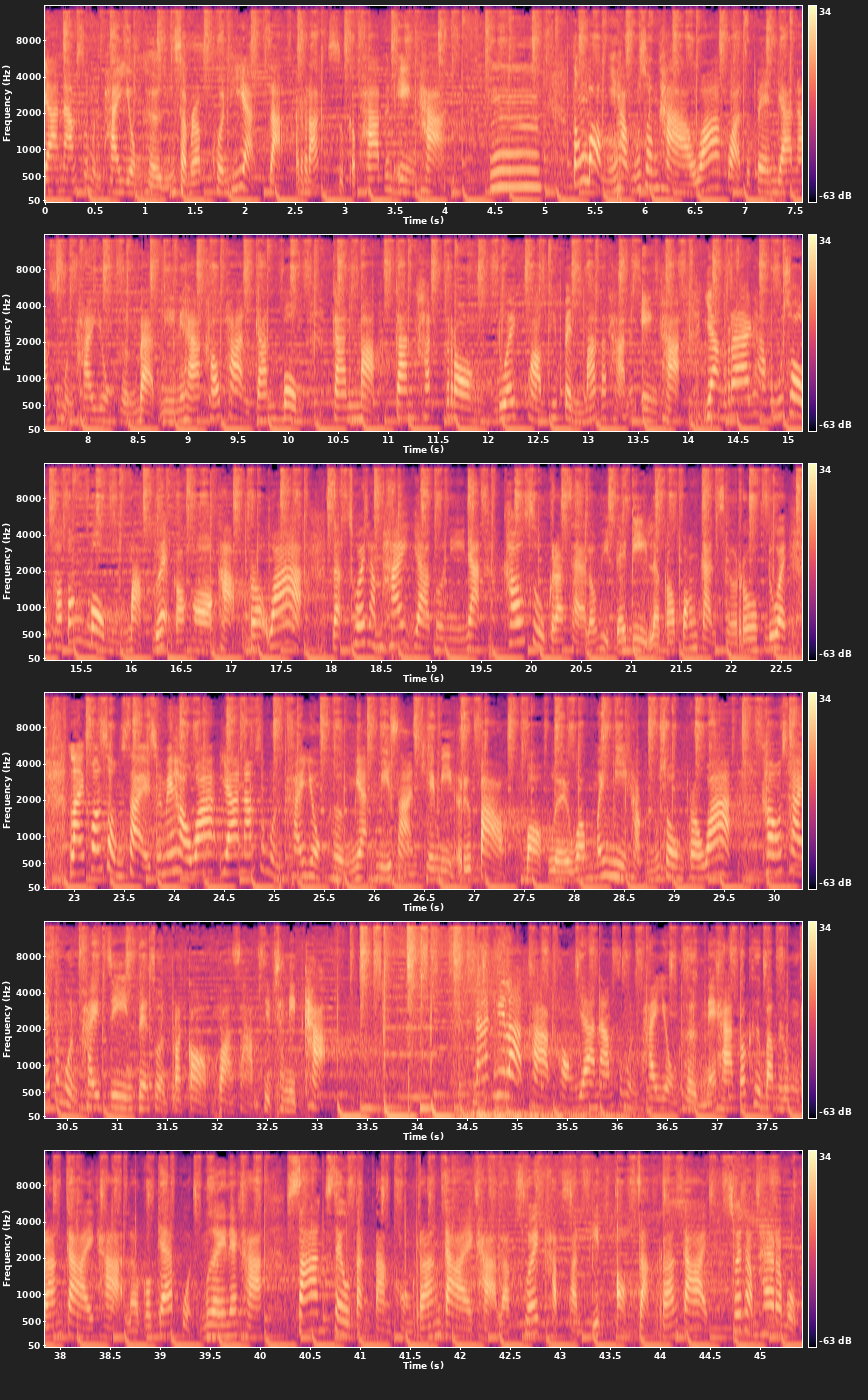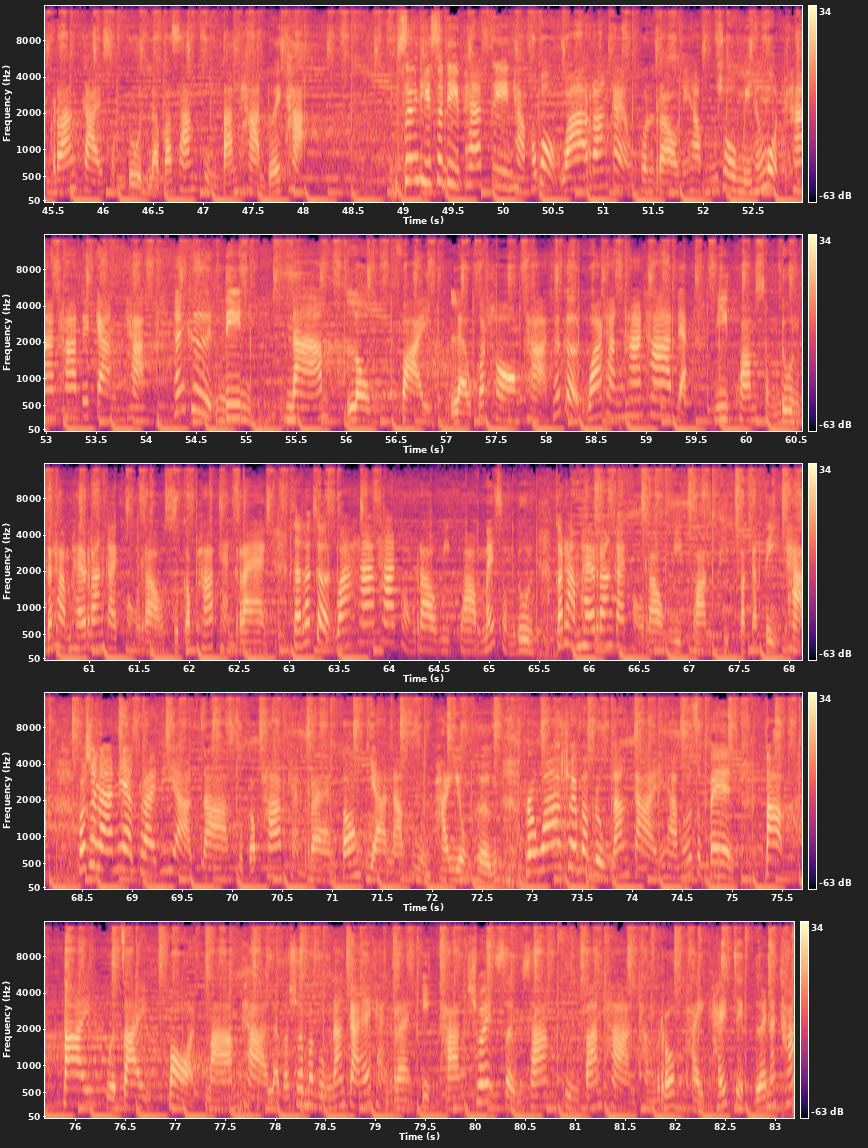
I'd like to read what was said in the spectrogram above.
ยาน้ำสมุนไพรหยงเหิงสำหรับคนที่อยากจะรักสุขภาพนั่นเองค่ะต้องบอกงนี้ค่ะคุณผู้ชมค่ะว่ากว่าจะเป็นยาน้ำสมุนไพรหยงเหิงแบบนี้นะคะเขาผ่านการบ่ม การหมัก การคัดกรองด้วยความที่เป็นมาตรฐานนั่นเองค่ะ อย่างแรกนะคะคุณผู้ชมเขาต้องบ่มหมักด้วยแอลกอฮอล์ค่ะ เพราะว่า จะช่วยทำให้ยาตัวนี้เนี่ยเข้าสู่กระแสโลหิตได้ดี แล้วก็ป้องกันเชื้อโรคด้วย หลายคนสงสัยใช่ไหมคะว่ายาน้ำสมุนไพรหยงเหิงเนี่ยมีสารเคมีหรือเปล่าบอกเลยว่าไม่มีค่ะคุณผู้ชม เพราะว่าเขาใช้สมุนไพรจีนเป็นส่วนประกอบกว่า 30 ชนิดค่ะ หน้าที่หลักค่ะของยาน้ำ มุนไพรหยงเถิงนะคะ ก็คือบำรุงร่างกายค่ะ แล้วก็แก้ปวดเมื่อยนะคะ สร้างเซลล์ต่างๆ ของร่างกายค่ะแล้วช่วยขับสารพิษออกจากร่างกาย ช่วยทำให้ระบบร่างกายสมดุล แล้วก็สร้างภูมิต้านทานด้วยค่ะซึ่งทฤษฎีแพทย์จีนค่ะเขาบอกว่าร่างกายของคนเราเนี่ยค่ะคุณผู้ชมมีทั้งหมด 5 ธาตุด้วยกันค่ะ นั่นคือดิน น้ำลมไฟแล้วก็ทองค่ะ ถ้าเกิดว่าทั้ง 5 ธาตุเนี่ยมีความสมดุลก็ทำให้ร่างกายของเราสุขภาพแข็งแรง แต่ถ้าเกิดว่า 5 ธาตุของเรามีความไม่สมดุล ก็ทำให้ร่างกายของเรามีความผิดปกติค่ะ เพราะฉะนั้นเนี่ยใครที่อยากจะสุขภาพแข็งแรงต้องยาน้ำสมุนไพรหยงเหิง เพราะว่าช่วยบำรุงร่างกายนะคะไม่ว่าจะเป็นตับไตหัวใจปอดม้ามค่ะ แล้วก็ช่วยบำรุงร่างกายให้แข็งแรงอีกทั้งช่วยเสริมสร้างภูมิต้านทานทั้งโรคภัยไข้เจ็บด้วยนะคะ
